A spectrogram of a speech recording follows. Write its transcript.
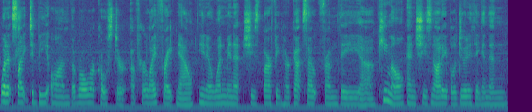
what it's like to be on the roller coaster of her life right now. You know, one minute she's barfing her guts out from the uh, chemo and she's not able to do anything, and then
